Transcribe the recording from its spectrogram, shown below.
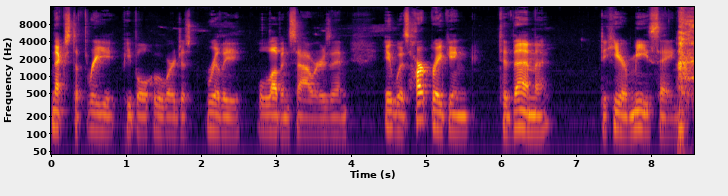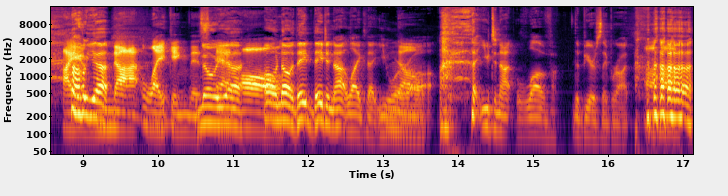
next to three people who were just really loving sours, and it was heartbreaking to them to hear me saying, "I Oh, am yeah. not liking this no, at yeah. all." Oh no, they they did not like that you were No. uh, you did not love the beers they brought. Uh-huh.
